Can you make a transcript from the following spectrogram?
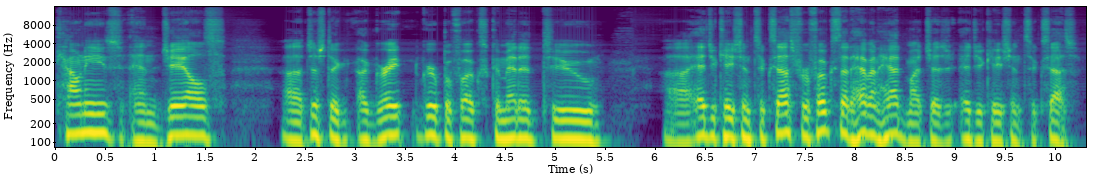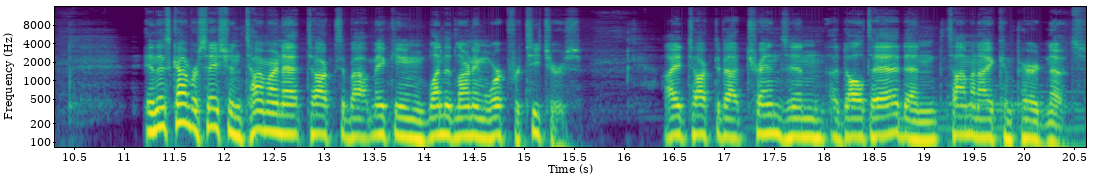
counties and jails. Uh, just a, a, great group of folks committed to uh, education success for folks that haven't had much ed- education success. In this conversation, Tom Arnett talks about making blended learning work for teachers. I talked about trends in adult ed, and Tom and I compared notes.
